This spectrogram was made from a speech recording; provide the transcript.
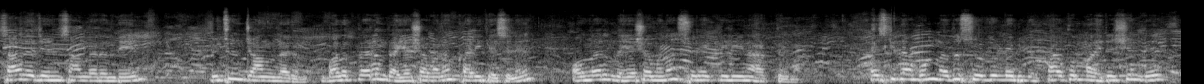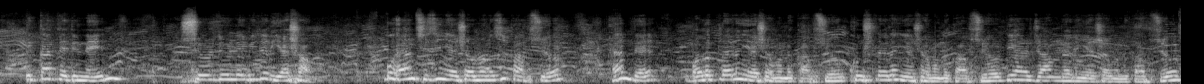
Sadece insanların değil, bütün canlıların, balıkların da yaşamanın kalitesini, onların da yaşamının sürekliliğini arttırmak. Eskiden bunun adı sürdürülebilir kalkınmaydı. Şimdi dikkatle dinleyin. Sürdürülebilir yaşam. Bu hem sizin yaşamınızı kapsıyor hem de balıkların yaşamını kapsıyor, kuşların yaşamını kapsıyor, diğer canlıların yaşamını kapsıyor.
